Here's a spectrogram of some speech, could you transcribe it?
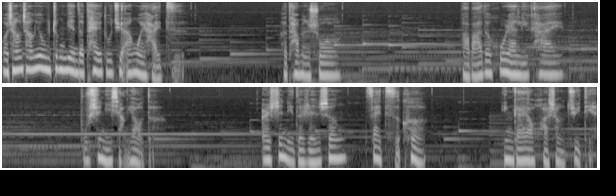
我常常用正面的态度去安慰孩子，和他们说：“爸爸的忽然离开，不是你想要的，而是你的人生在此刻应该要画上句点。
